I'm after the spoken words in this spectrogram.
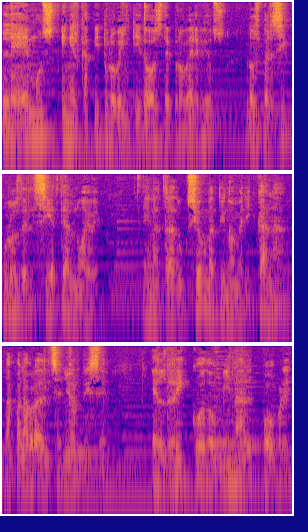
Leemos en el capítulo 22 de Proverbios los versículos del 7 al 9. En la traducción latinoamericana, la palabra del Señor dice, El rico domina al pobre,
